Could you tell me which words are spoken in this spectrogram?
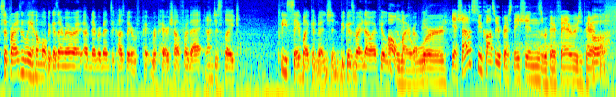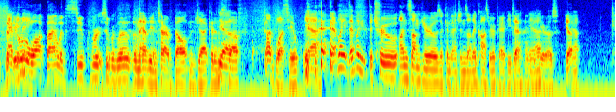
surprisingly humble because I remember I, I've never been to cosplay repair, repair shop for that, and I'm just like. Please save my convention because right now I feel oh really my crappy. word! Yeah, shoutouts to cosplay repair stations, repair fairs, repair Oh, The everything. people who walk by with super super glue and they have the entire belt and jacket and Yeah. stuff. God bless you. Yeah, definitely, definitely the true unsung heroes of conventions are the cosplay repair people. Definitely yeah. the heroes. Yep. Yeah.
